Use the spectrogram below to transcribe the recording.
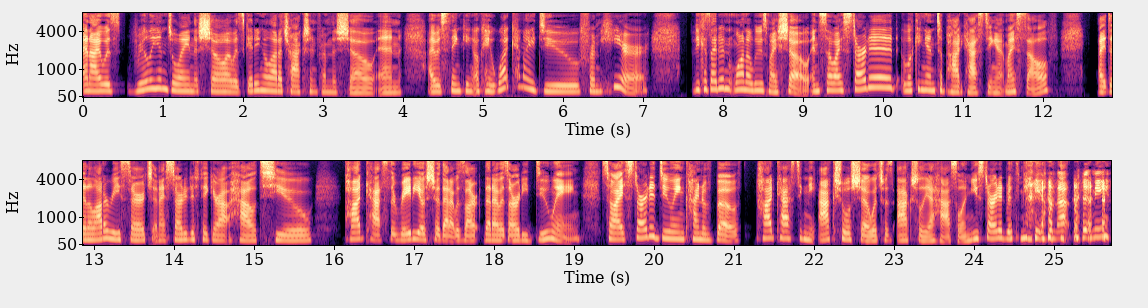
And I was really enjoying the show. I was getting a lot of traction from the show. And I was thinking, okay, what can I do from here? Because I didn't want to lose my show. And so I started looking into podcasting it myself. I did a lot of research and I started to figure out how to podcast, the radio show that I was that I was already doing. So I started doing kind of both, podcasting the actual show, which was actually a hassle. And you started with me on that, Brittany.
